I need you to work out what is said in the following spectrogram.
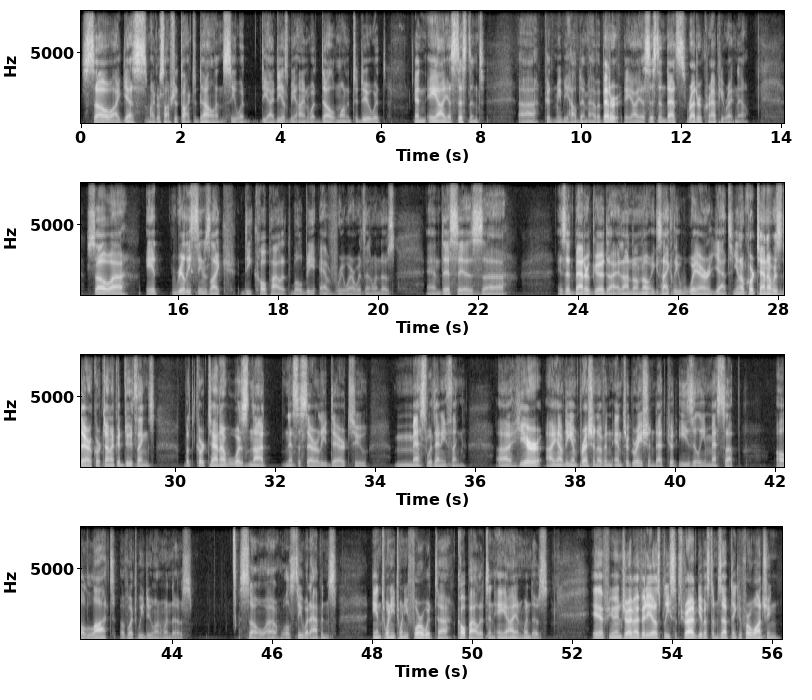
So I guess Microsoft should talk to Dell and see what the ideas behind what Dell wanted to do with an AI assistant uh, could maybe help them have a better AI assistant that's rather crappy right now. So uh, it really seems like the Copilot will be everywhere within Windows, and this is uh, is it bad or good? I, I don't know exactly where yet. You know, Cortana was there. Cortana could do things, but Cortana was not necessarily there to mess with anything. Uh, here, I have the impression of an integration that could easily mess up a lot of what we do on Windows. So uh, we'll see what happens in 2024 with uh, Copilot and AI and Windows. If you enjoy my videos, please subscribe, give us thumbs up. Thank you for watching.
